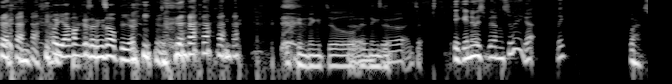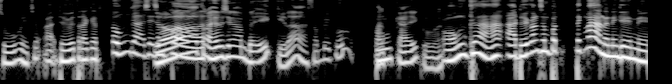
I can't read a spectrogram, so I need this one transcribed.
Oh iya, apa kerja ning Shopee ya? gendeng cok gendeng cok Cok, cok. iki ini wis pirang suwe gak? Wah, suwe, Cok. Ah, dewe terakhir. Oh, enggak, saya Ya sempet. terakhir sih ngambek iki lah sampai ku pakai iku kan. Oh, enggak. Ada kan sempet tik mana nih gini.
